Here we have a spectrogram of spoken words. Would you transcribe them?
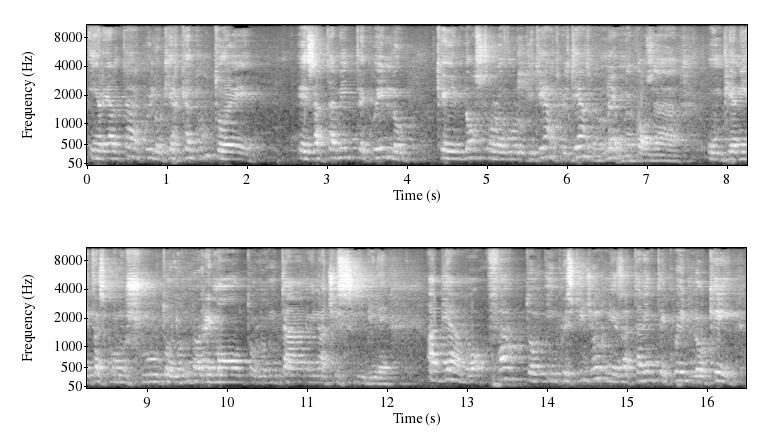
in realtà quello che è accaduto è esattamente quello che è il nostro lavoro di teatro. Il teatro non è una cosa, un pianeta sconosciuto, remoto, lontano, inaccessibile. Abbiamo fatto in questi giorni esattamente quello che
